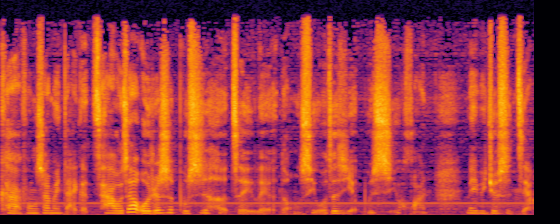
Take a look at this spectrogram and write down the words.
可爱风上面打一个叉。我知道我就是不适合这一类的东西，我自己也不喜欢，maybe 就是这样。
